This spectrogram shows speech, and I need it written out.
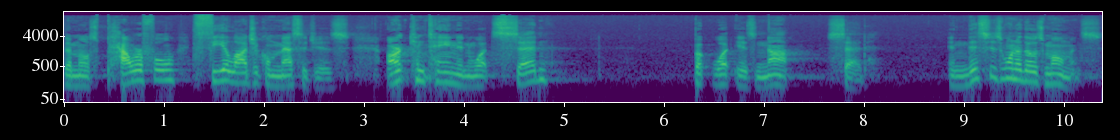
the most powerful theological messages aren't contained in what's said, but what is not said. And this is one of those moments.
